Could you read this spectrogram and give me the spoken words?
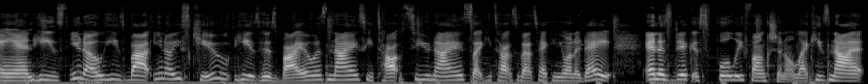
and he's you know he's by you know he's cute. He's his bio is nice. He talks to you nice. Like he talks about taking you on a date and his dick is fully functional. Like he's not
